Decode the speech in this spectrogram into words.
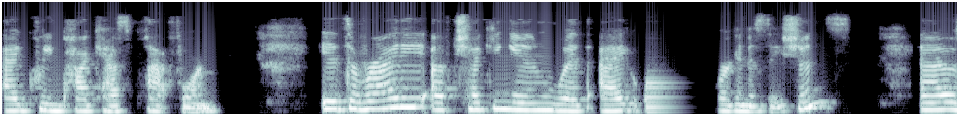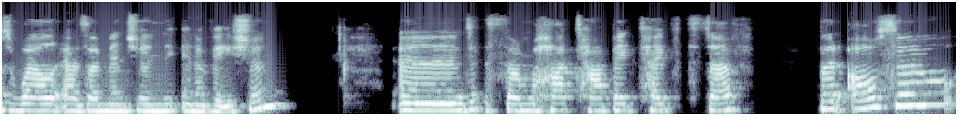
Ag Queen podcast platform. It's a variety of checking in with ag organizations, as well as I mentioned, innovation and some hot topic type stuff. But also,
